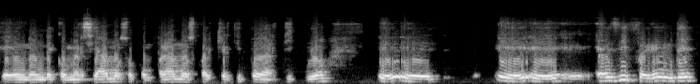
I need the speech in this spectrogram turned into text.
en donde comerciamos o compramos cualquier tipo de artículo, es diferente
